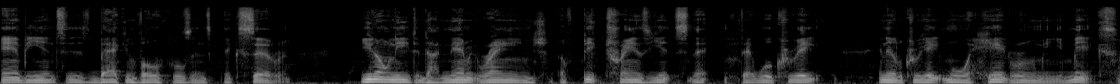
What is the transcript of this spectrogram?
ambiances, backing vocals, and etc. You don't need the dynamic range of big transients that, that will create and it'll create more headroom in your mix.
